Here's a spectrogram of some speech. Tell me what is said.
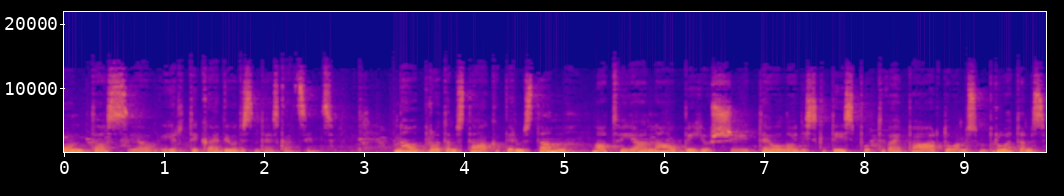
un tas jau ir tikai 20. gadsimts. Nav, protams, tā, ka pirms tam Latvijā nav bijuši teoloģiski disputi vai pārdomas, un, protams,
